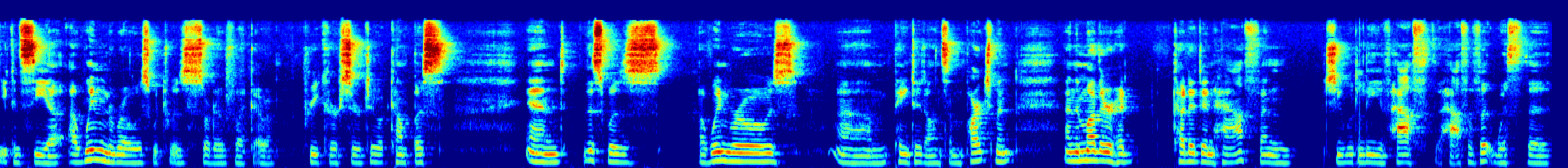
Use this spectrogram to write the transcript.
you can see a, a wind rose, which was sort of like a precursor to a compass. And this was a wind rose um, painted on some parchment. And the mother had cut it in half, and she would leave half half of it with the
